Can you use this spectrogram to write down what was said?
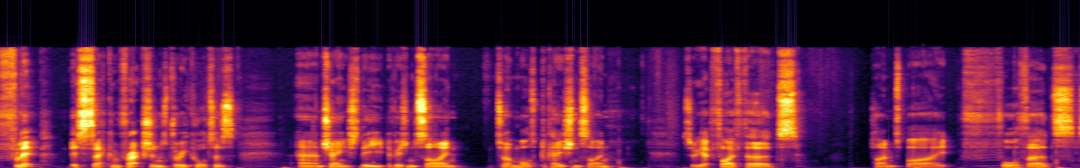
flip this second fraction, three quarters, and change the division sign to a multiplication sign. So we get five thirds times by four thirds.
